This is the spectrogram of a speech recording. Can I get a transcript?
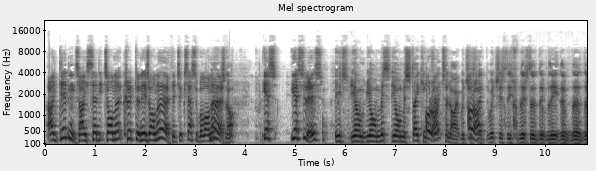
I didn't. I said it's on Earth. Krypton is on Earth. It's accessible on No, Earth. it's not. Yes, yes, it is. It's, you're you're mis- you're mistaking All right. kryptonite, which All is right. the, which is the the the the, the, the,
